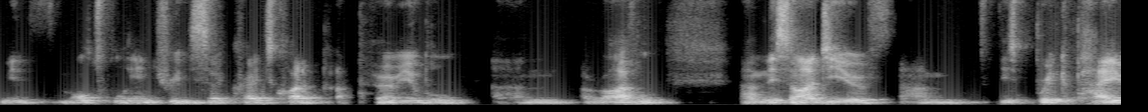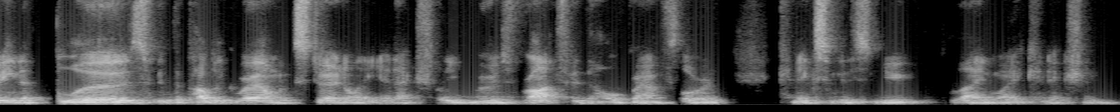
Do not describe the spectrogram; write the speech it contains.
with multiple entries, so it creates quite a, a permeable um, arrival um, this idea of um, this brick paving that blurs with the public realm externally and actually moves right through the whole ground floor and connects with this new laneway connection.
